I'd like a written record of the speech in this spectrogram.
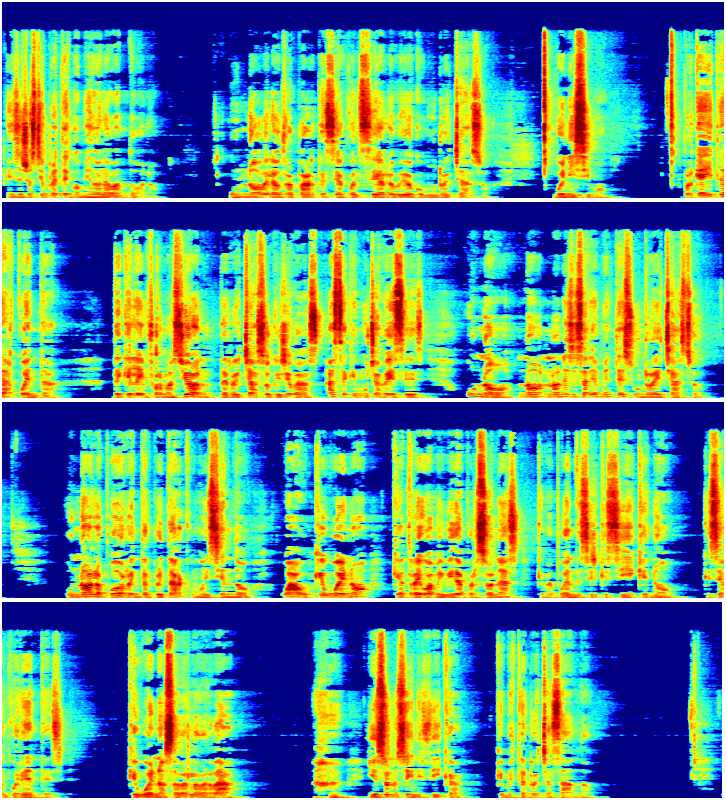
Dice, yo siempre tengo miedo al abandono. Un no de la otra parte, sea cual sea, lo veo como un rechazo. Buenísimo, porque ahí te das cuenta de que la información de rechazo que llevas hace que muchas veces un no, no, no necesariamente es un rechazo. Un no lo puedo reinterpretar como diciendo, wow, qué bueno que atraigo a mi vida personas que me pueden decir que sí, que no, que sean coherentes. Qué bueno saber la verdad. y eso no significa que me estén rechazando.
